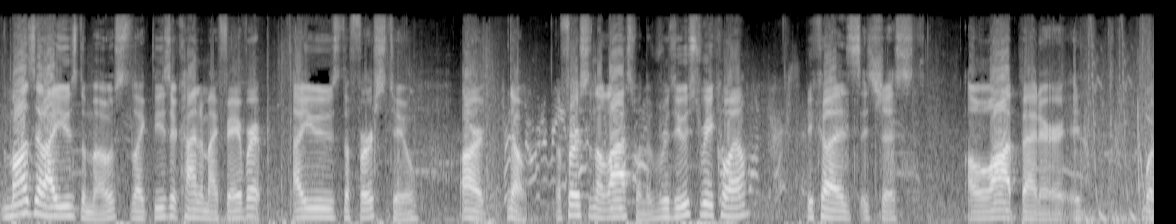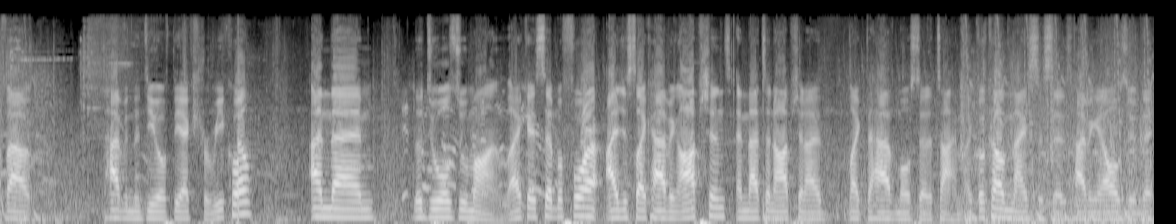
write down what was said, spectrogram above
the mods that I use the most, like these are kind of my favorite, I use the first two, or no, the first and the last one, the reduced recoil, because it's just a lot better it, without having to deal with the extra recoil, and then the dual zoom on. Like I said before, I just like having options, and that's an option I like to have most of the time. Like, look how nice this is, having it all zoomed in.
